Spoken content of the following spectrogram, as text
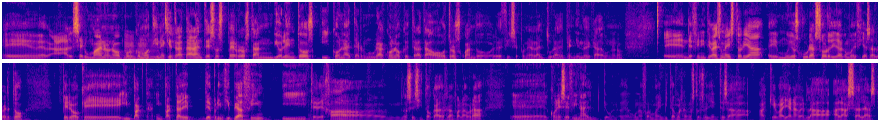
eh, al ser humano, ¿no? Por cómo tiene que tratar ante esos perros tan violentos y con la ternura con lo que trata a otros cuando, es decir, se pone a la altura dependiendo de cada uno, ¿no? Eh, en definitiva, es una historia eh, muy oscura, sórdida, como decías, Alberto, pero que impacta, impacta de, de, principio a fin y te deja, no sé si tocado es la palabra, eh, con ese final, que bueno, de alguna forma invitamos a nuestros oyentes a, que vayan a verla a las salas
